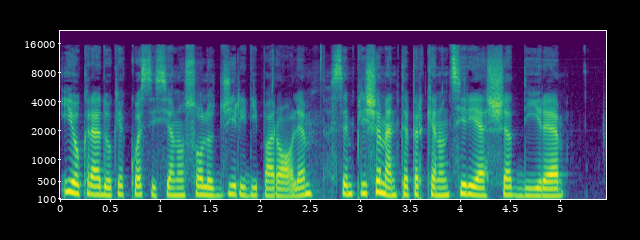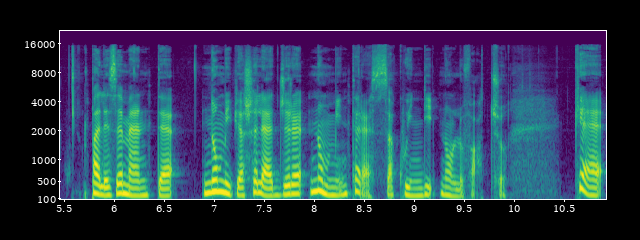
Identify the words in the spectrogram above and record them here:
Io credo che questi siano solo giri di parole, semplicemente perché non si riesce a dire palesemente non mi piace leggere, non mi interessa, quindi non lo faccio, che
